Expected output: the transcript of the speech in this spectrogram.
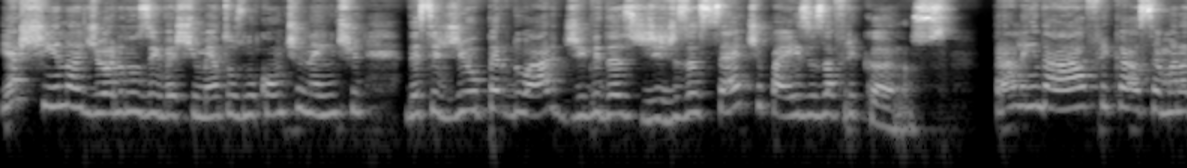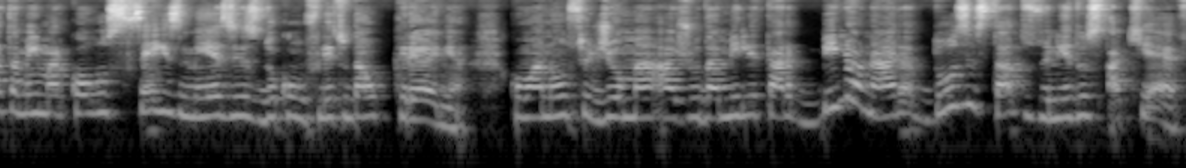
E a China, de olho nos investimentos no continente, decidiu perdoar dívidas de 17 países africanos. Para além da África, a semana também marcou os seis meses do conflito na Ucrânia, com o anúncio de uma ajuda militar bilionária dos Estados Unidos a Kiev.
